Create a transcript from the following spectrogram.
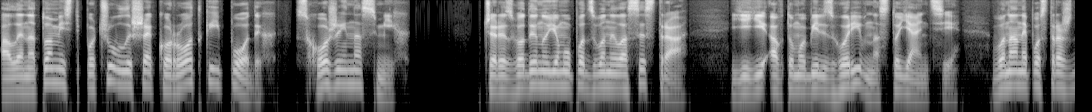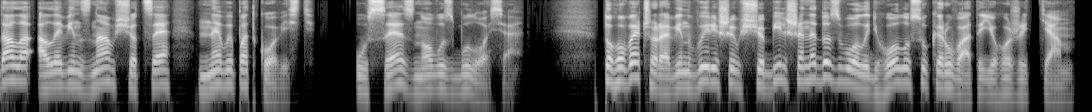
Але натомість почув лише короткий подих, схожий на сміх. Через годину йому подзвонила сестра. Її автомобіль згорів на стоянці. Вона не постраждала, але він знав, що це не випадковість. Усе знову збулося. Того вечора він вирішив, що більше не дозволить голосу керувати його життям.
